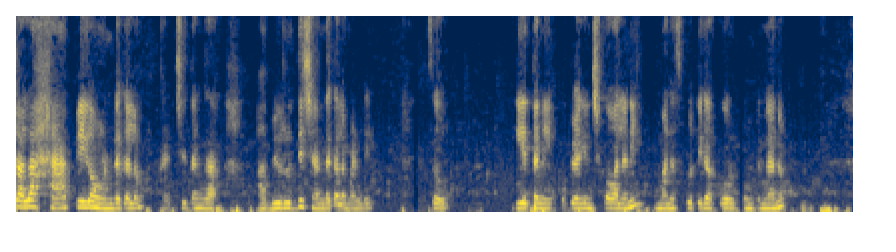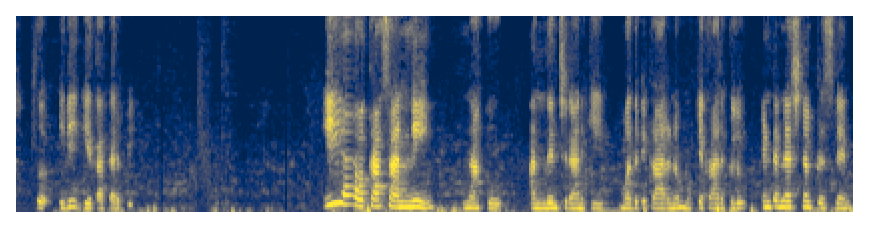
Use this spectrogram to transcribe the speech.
చాలా హ్యాపీగా ఉండగలం ఖచ్చితంగా అభివృద్ధి చెందగలమండి. సో గీతని ఉపయోగించుకోవాలని మనస్ఫూర్తిగా కోరుకుంటున్నాను. సో ఇది గీతా థెరపీ. ఈ అవకాశాన్ని నాకు అందించడానికి మొదటి కారణం ముఖ్య కారకులు international president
